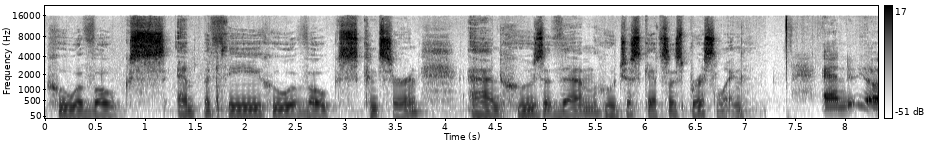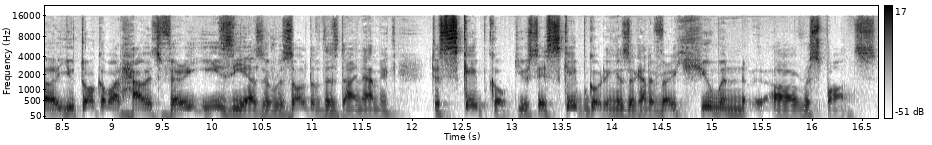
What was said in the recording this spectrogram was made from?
who evokes empathy, who evokes concern, and who's a them who just gets us bristling. And uh, you talk about how it's very easy as a result of this dynamic to scapegoat. You say scapegoating is a kind of very human uh, response.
